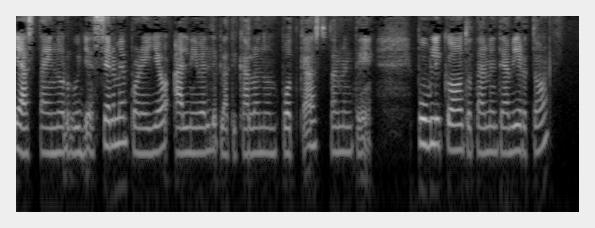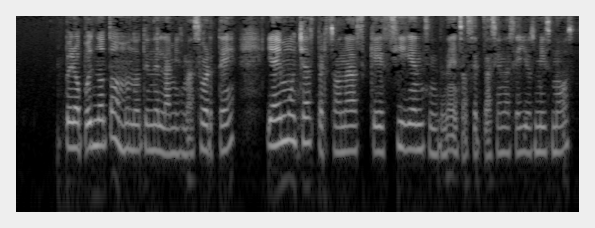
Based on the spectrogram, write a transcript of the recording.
y hasta enorgullecerme por ello al nivel de platicarlo en un podcast totalmente público, totalmente abierto. Pero pues no todo el mundo tiene la misma suerte y hay muchas personas que siguen sin tener esa aceptación hacia ellos mismos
